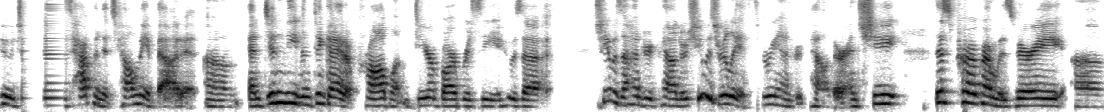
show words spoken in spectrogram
who just happened to tell me about it um, and didn't even think I had a problem. Dear Barbara Z, who was a, she was a hundred pounder. She was really a 300 pounder. And she, this program was very um,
